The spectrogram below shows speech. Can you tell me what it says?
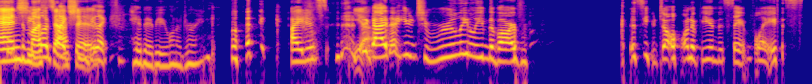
And she looks like she'd be like, "Hey, baby, you want a drink?" like, I just yeah. the guy that you truly leave the bar because you don't want to be in the same place.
